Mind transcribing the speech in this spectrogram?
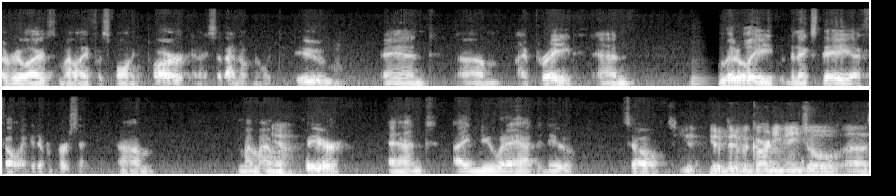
I realized my life was falling apart, and I said, I don't know what to do, and um, I prayed, and literally the next day, I felt like a different person. Um, my mind yeah. was clear, and I knew what I had to do. So, so you, you, had a bit of a guardian angel, uh,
